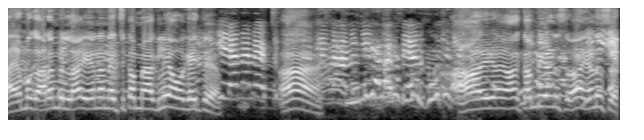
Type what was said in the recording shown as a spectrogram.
ಆ ಎಮ್ಮಗ ಆರಾಮಿಲ್ಲ ಏನನ್ನ ಹೆಚ್ಚು ಕಮ್ಮಿ ಆಗ್ಲಿ ಅವಾಗ ಐತೆ. ಏನೇನ್ ಹಾ ನಾನು ಕಂಬಿ ಎಣಸು ಎಣಸು.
